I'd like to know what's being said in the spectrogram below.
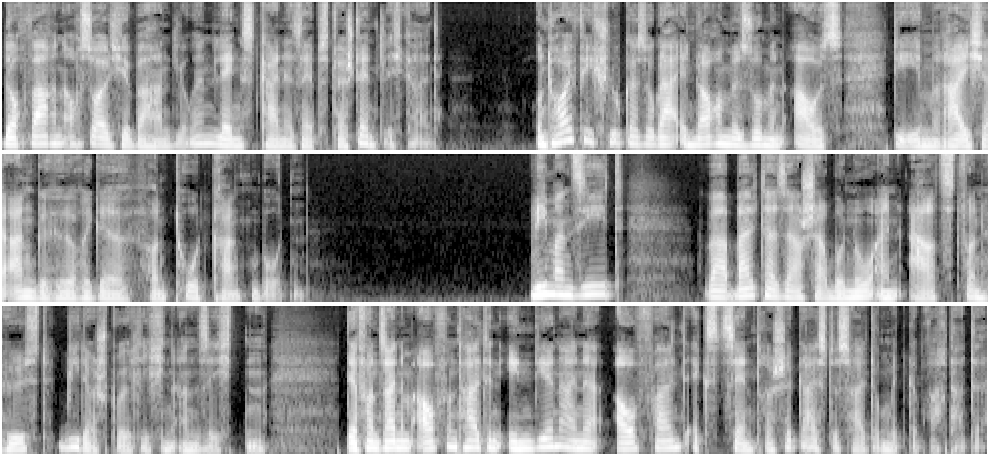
Doch waren auch solche Behandlungen längst keine Selbstverständlichkeit. Und häufig schlug er sogar enorme Summen aus, die ihm reiche Angehörige von Todkranken boten. Wie man sieht, war Balthasar Charbonneau ein Arzt von höchst widersprüchlichen Ansichten, der von seinem Aufenthalt in Indien eine auffallend exzentrische Geisteshaltung mitgebracht hatte.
